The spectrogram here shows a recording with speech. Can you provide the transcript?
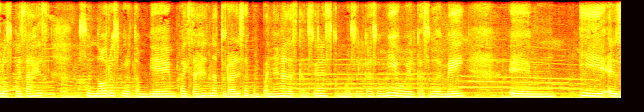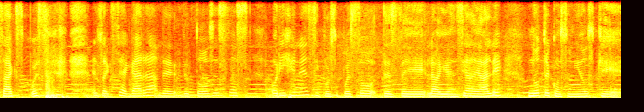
los paisajes sonoros, pero también paisajes naturales acompañan a las canciones, como es el caso mío y el caso de May. Em, y el sax pues el sax se agarra de, todos estos orígenes y por supuesto desde la vivencia de Ale nutre con sonidos que,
